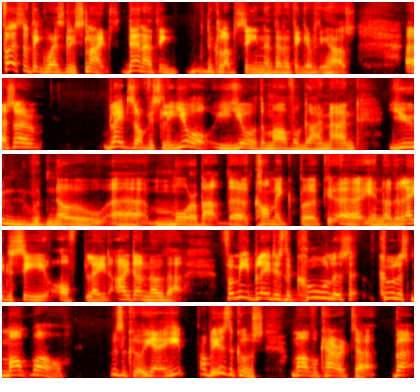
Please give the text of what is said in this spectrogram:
first I think Wesley Snipes, then I think the club scene, and then I think everything else. Uh, so Blade is obviously you're you're the Marvel guy, man. You would know uh, more about the comic book, uh, you know, the legacy of Blade. I don't know that. For me, Blade is the coolest coolest Marvel. Well, who's the cool? Yeah, he probably is the coolest Marvel character. But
